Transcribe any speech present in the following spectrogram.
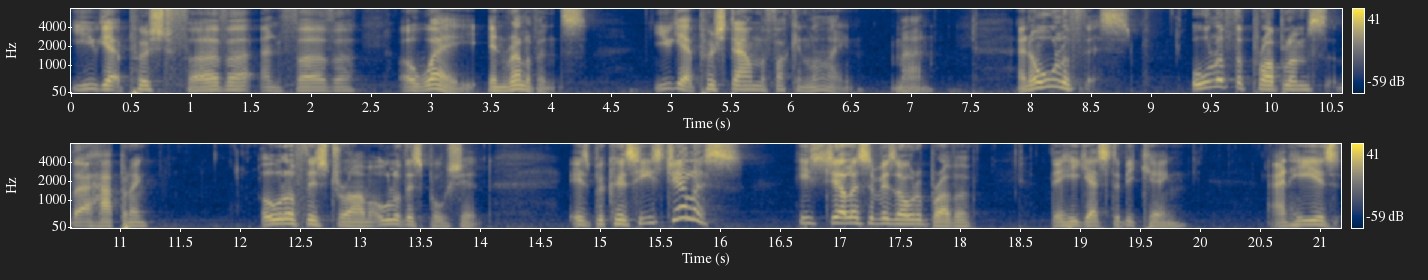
you get pushed further and further away in relevance. You get pushed down the fucking line, man. And all of this, all of the problems that are happening, all of this drama, all of this bullshit, is because he's jealous. He's jealous of his older brother that he gets to be king and he is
